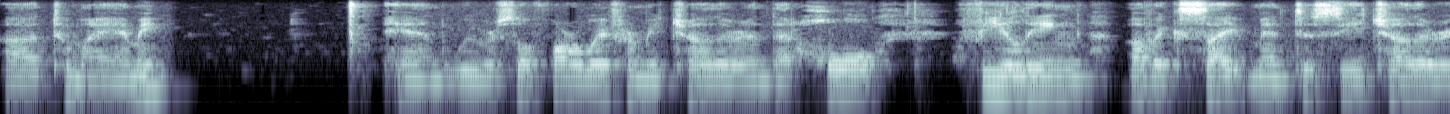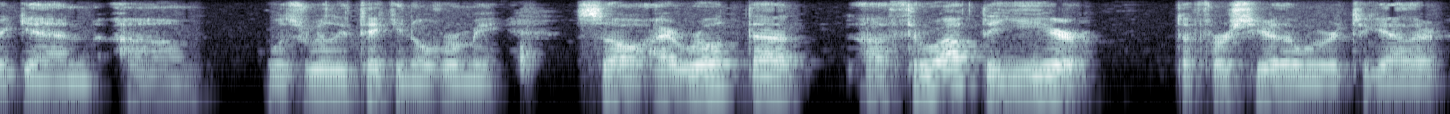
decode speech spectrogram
uh, to Miami and we were so far away from each other, and that whole feeling of excitement to see each other again um, was really taking over me. So I wrote that uh, throughout the year, the first year that we were together,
